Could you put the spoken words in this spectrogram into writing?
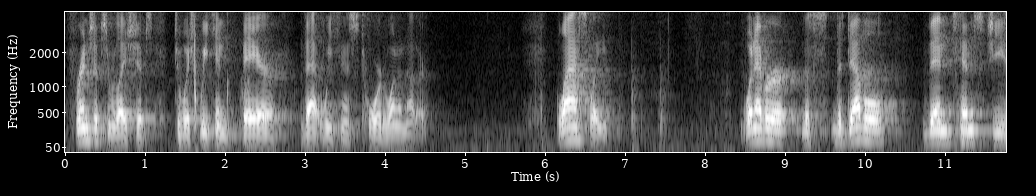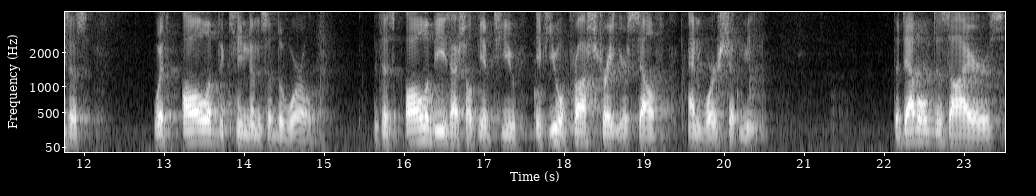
friendships and relationships to which we can bear that weakness toward one another. Lastly, whenever the, the devil then tempts Jesus with all of the kingdoms of the world, it says, All of these I shall give to you if you will prostrate yourself and worship me. The devil desires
